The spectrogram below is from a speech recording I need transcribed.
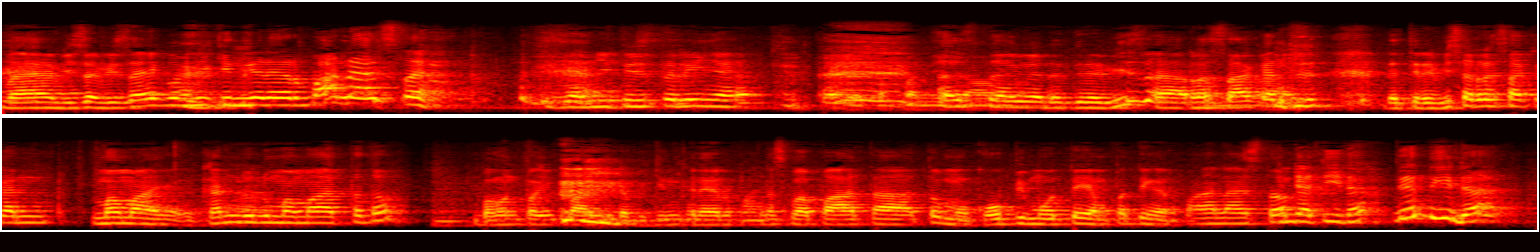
nah, bisa bisa aku bikinkan air panas. Dan itu istrinya. Astaga dan tidak bisa rasakan dan tidak bisa rasakan mamanya kan dulu mama Ata tuh bangun pagi-pagi udah bikinkan air panas bapak Ata tuh mau kopi mau teh yang penting air panas tuh. Dia tidak. dia tidak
